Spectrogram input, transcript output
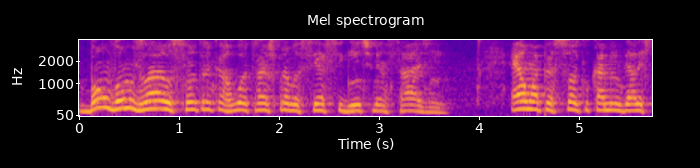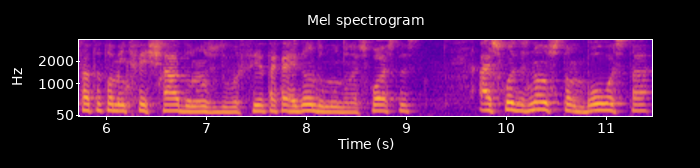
Bom, vamos lá. O Senhor Tranca-Rua traz para você a seguinte mensagem. É uma pessoa que o caminho dela está totalmente fechado longe de você, está carregando o mundo nas costas. As coisas não estão boas, tá?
